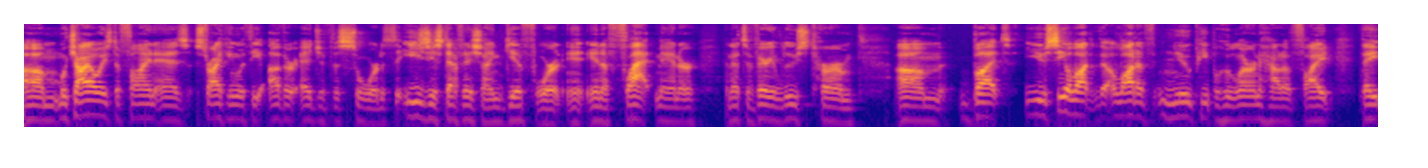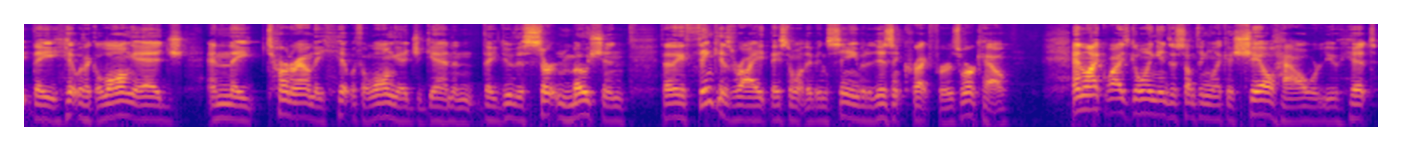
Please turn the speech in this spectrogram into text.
um, which I always define as striking with the other edge of the sword. It's the easiest definition I can give for it in, in a flat manner, and that's a very loose term. Um, but you see a lot, a lot of new people who learn how to fight. They they hit with like a long edge, and they turn around, they hit with a long edge again, and they do this certain motion that they think is right based on what they've been seeing, but it isn't correct for his Zwerchhau. And likewise, going into something like a Schielhau, where you hit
